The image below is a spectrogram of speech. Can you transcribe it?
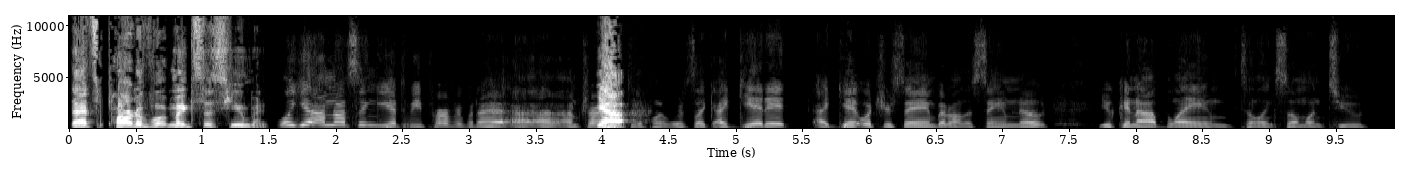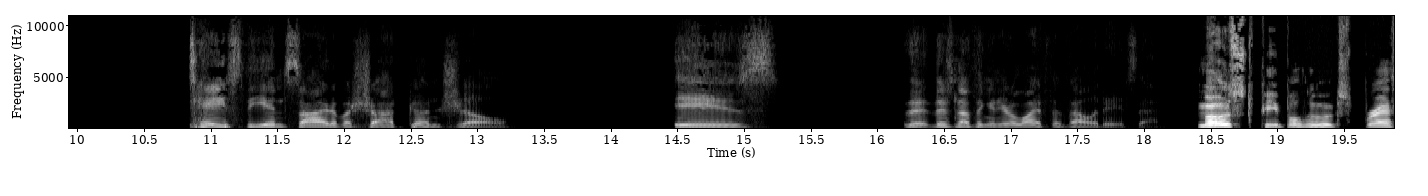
That's part of what makes us human. Well, yeah, I'm not saying you have to be perfect, but I, I I'm trying Yeah. to get to the point where it's like I get it, I get what you're saying, but on the same note, you cannot blame telling someone to taste the inside of a shotgun shell. Is th- there's nothing in your life that validates that. Most people who express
